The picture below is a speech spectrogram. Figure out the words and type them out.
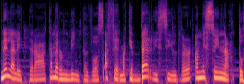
Nella lettera Cameron Winklevoss afferma che Barry Silver ha messo in atto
